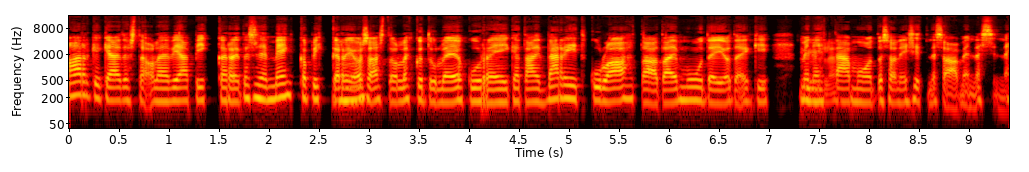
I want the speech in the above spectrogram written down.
arkikäytöstä olevia pikkareita sinne menkkapikkariosastolle, kun tulee joku reikä tai värit kulahtaa tai muuten jotenkin menettää Kyllä. muotonsa, niin sitten ne saa mennä sinne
